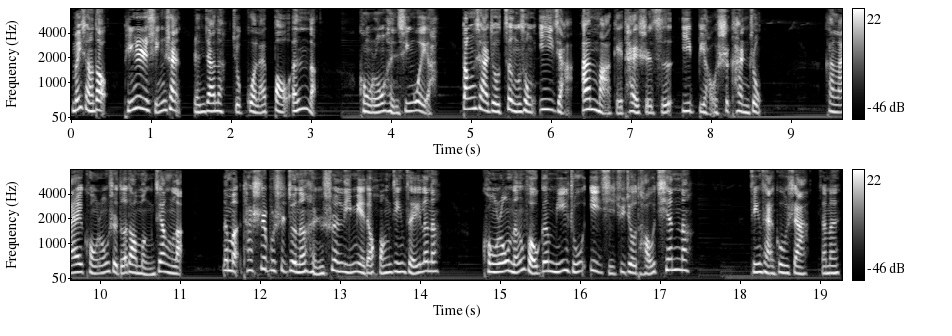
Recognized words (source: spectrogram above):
没想到平日行善，人家呢就过来报恩了，孔融很欣慰啊。当下就赠送衣甲鞍马给太史慈，以表示看重。看来孔融是得到猛将了，那么他是不是就能很顺利灭掉黄金贼了呢？孔融能否跟糜竺一起去救陶谦呢？精彩故事啊，咱们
